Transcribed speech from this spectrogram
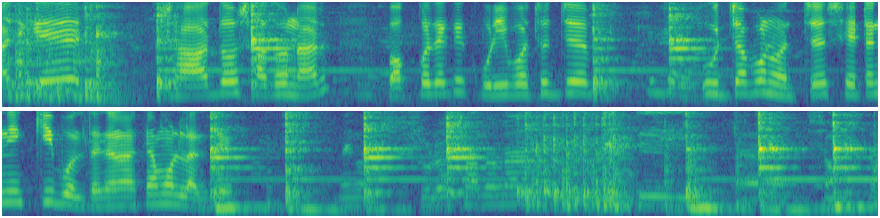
আজকে সাধ সাধনার পক্ষ থেকে কুড়ি বছর যে উদযাপন হচ্ছে, সেটা নিয়ে কি বলতে চান কেমন লাগছে? সুর সাধনা একটি সংস্থা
